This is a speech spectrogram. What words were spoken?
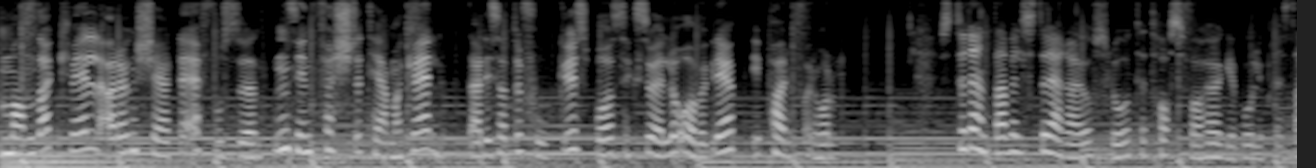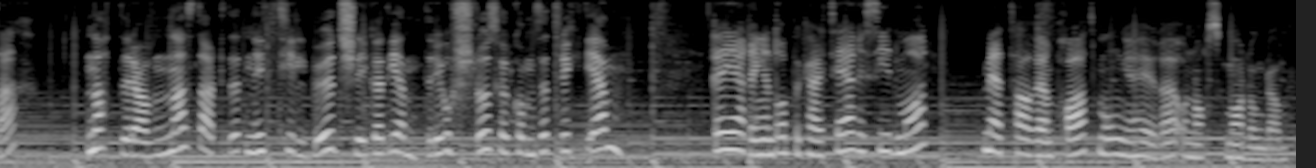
Mandag kveld arrangerte FO-studenten sin første temakveld, der de satte fokus på seksuelle overgrep i parforhold. Studenter vil studere i Oslo til tross for høye boligpriser. Natteravnene har startet et nytt tilbud, slik at jenter i Oslo skal komme seg trygt hjem. Regjeringen dropper karakter i sidemål. Vi tar en prat med Unge Høyre og Norsk Målungdom.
